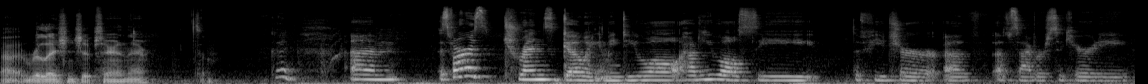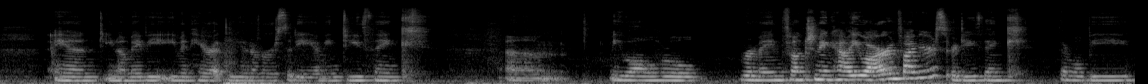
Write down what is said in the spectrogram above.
uh, relationships here and there. So good. Um, as far as trends going, I mean, do you all how do you all see the future of of cybersecurity, and you know maybe even here at the university? I mean, do you think um, you all will remain functioning how you are in five years, or do you think there will be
